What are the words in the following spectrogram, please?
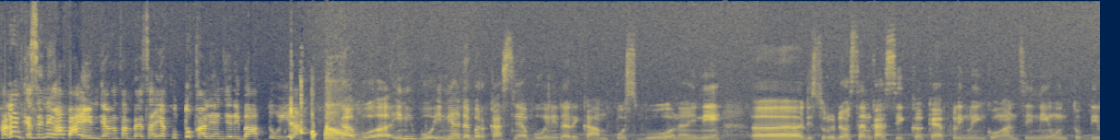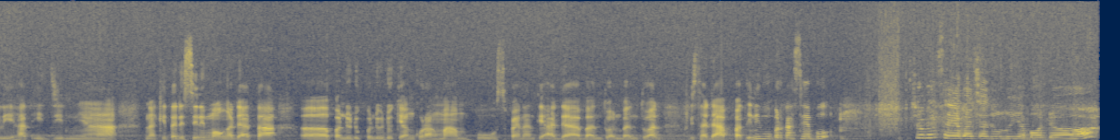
Kalian ke sini ngapain? Jangan sampai saya kutuk kalian jadi batu ya. Enggak bu, eh, ini bu, ini ada berkasnya bu, ini dari kampus bu. Nah ini eh, disuruh dosen kasih ke Kepling lingkungan sini untuk dilihat izinnya. Nah kita di sini mau ngedata eh, penduduk-penduduk yang kurang mampu supaya nanti ada bantuan-bantuan bisa dapat. Ini bu berkasnya bu. Coba saya baca dulu ya bodoh.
